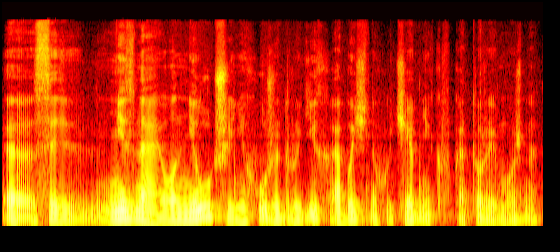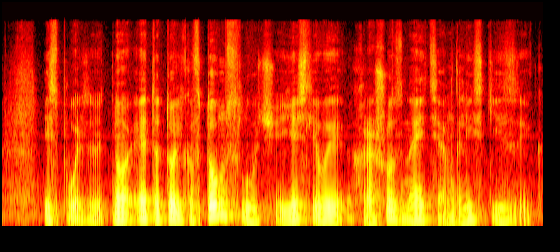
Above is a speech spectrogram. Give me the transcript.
Э, с, не знаю, он не лучше не хуже других обычных учебников, которые можно использовать. Но это только в том случае, если вы хорошо знаете английский язык.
